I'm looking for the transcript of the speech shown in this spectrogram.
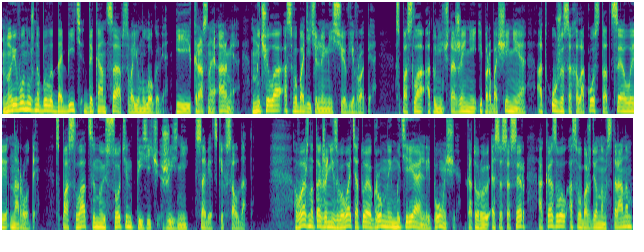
но его нужно было добить до конца в своем логове, и Красная Армия начала освободительную миссию в Европе. Спасла от уничтожения и порабощения, от ужаса Холокоста целые народы. Спасла ценой сотен тысяч жизней советских солдат. Важно также не забывать о той огромной материальной помощи, которую СССР оказывал освобожденным странам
